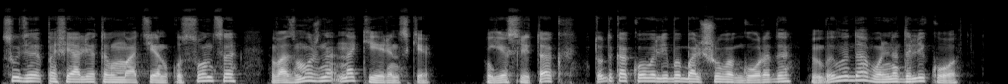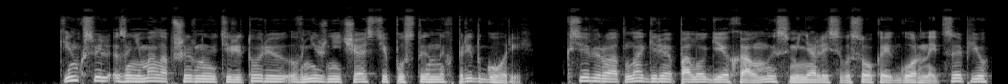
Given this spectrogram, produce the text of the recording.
судя по фиолетовому оттенку солнца, возможно, на Керенске. Если так, то до какого-либо большого города было довольно далеко. Кингсвилл занимал обширную территорию в нижней части пустынных предгорий. К северу от лагеря пологие холмы сменялись высокой горной цепью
